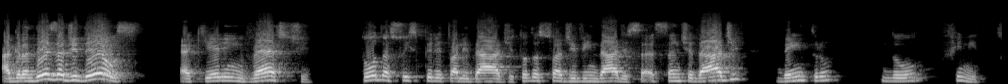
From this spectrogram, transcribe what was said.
A grandeza de Deus é que ele investe toda a sua espiritualidade, toda a sua divindade, santidade dentro do finito,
